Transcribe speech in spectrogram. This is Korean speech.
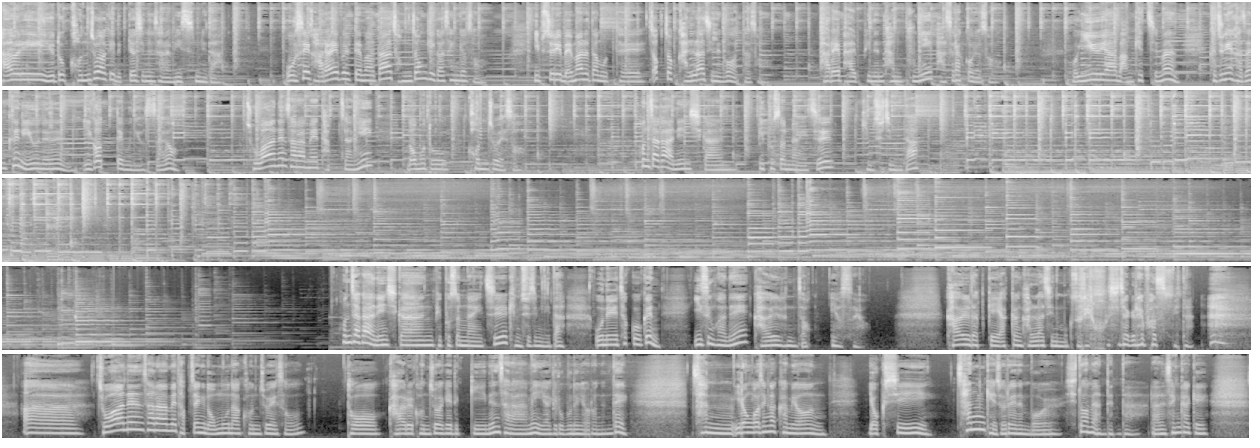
이 가을이 유독 건조하게 느껴지는 사람이 있습니다. 옷을 갈아입을 때마다 정전기가 생겨서 입술이 메마르다 못해 쩍쩍 갈라지는 것 같아서 발에 밟히는 단풍이 바스락거려서 뭐 이유야 많겠지만 그 중에 가장 큰 이유는 이것 때문이었어요. 좋아하는 사람의 답장이 너무도 건조해서 혼자가 아닌 시간 비포 선라이즈 김수지입니다. 혼자가 아닌 시간 비포 선라이즈 김수지입니다. 오늘 첫 곡은 이승환의 가을 흔적이었어요. 가을답게 약간 갈라지는 목소리로 시작을 해봤습니다. 아, 좋아하는 사람의 답장이 너무나 건조해서 더 가을을 건조하게 느끼는 사람의 이야기로 문을 열었는데 참 이런 거 생각하면 역시 찬 계절에는 뭘 시도하면 안 된다라는 생각에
